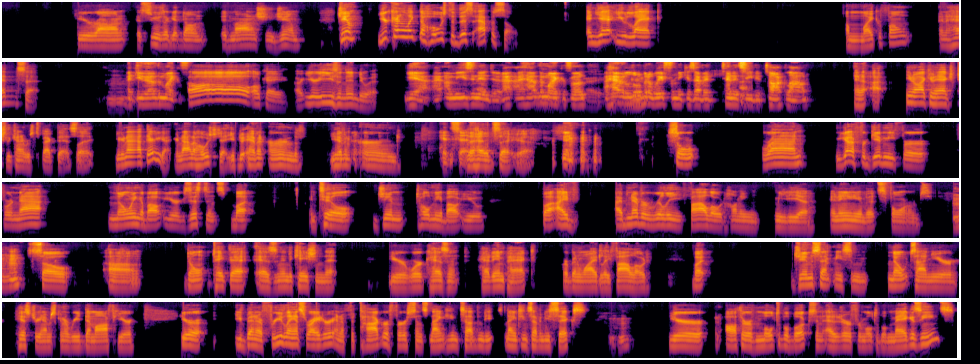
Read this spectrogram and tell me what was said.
here on as soon as I get done admonishing Jim. Jim, you're kind of like the host of this episode, and yet you lack a microphone and a headset. I do have the microphone. Oh, okay. Right, You're easing into it. Yeah, I, I'm easing into it. I, I have the microphone. Right, I have it a little bit away from me because I have a tendency to talk loud. And I, you know, I can actually kind of respect that. It's like you're not there yet. You're not a host yet. You haven't earned. You haven't earned Headset. the headset yet. So, Ron, you got to forgive me for for not knowing about your existence, but until Jim told me about you, but I've I've never really followed hunting media in any of its forms. Mhm. So uh, don't take that as an indication that your work hasn't had impact or been widely followed. But Jim sent me some notes on your history. I'm just going to read them off here. You're you've been a freelance writer and a photographer since 1970, 1976. Mhm. You're an author of multiple books and editor for multiple magazines.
